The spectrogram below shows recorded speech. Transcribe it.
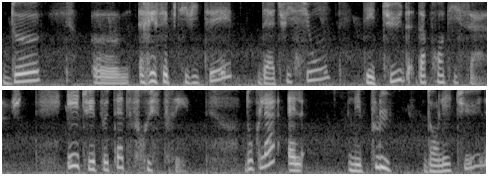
de euh, réceptivité, d'intuition, d'études, d'apprentissage. Et tu es peut-être frustré. Donc là, elle n'est plus dans l'étude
